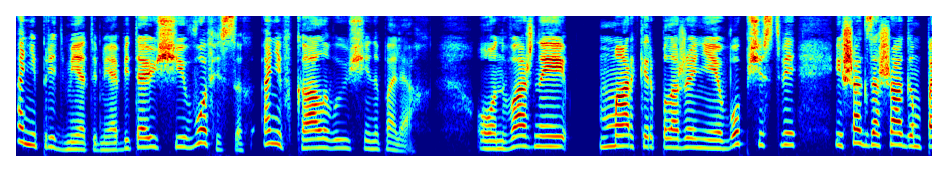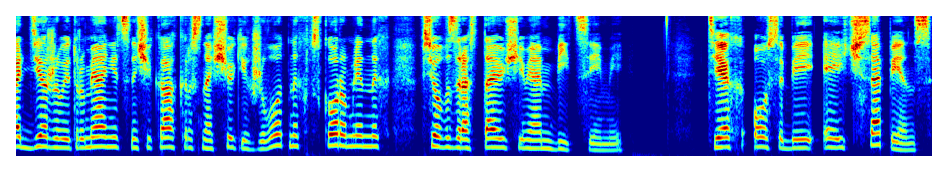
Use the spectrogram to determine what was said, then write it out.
а не предметами, обитающие в офисах, а не вкалывающие на полях. Он важный маркер положения в обществе и шаг за шагом поддерживает румянец на щеках краснощеких животных, вскормленных все возрастающими амбициями. Тех особей H-sapiens,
